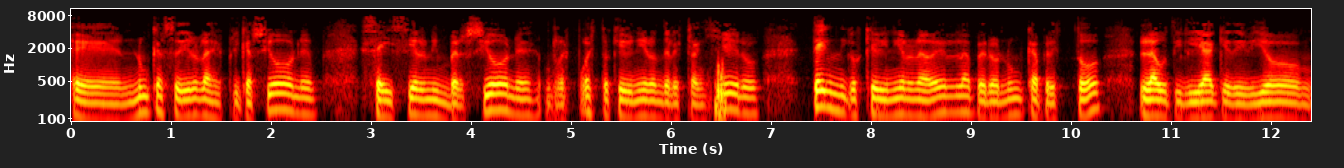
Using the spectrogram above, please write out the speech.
Eh, nunca se dieron las explicaciones, se hicieron inversiones, respuestos que vinieron del extranjero, técnicos que vinieron a verla, pero nunca prestó la utilidad que debió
